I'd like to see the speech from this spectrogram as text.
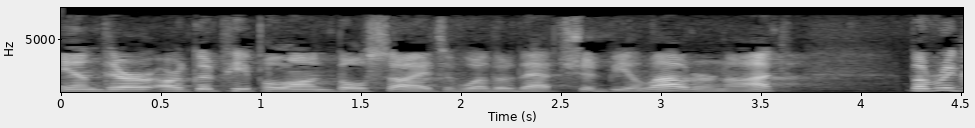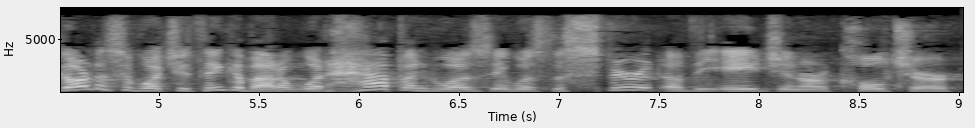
and there are good people on both sides of whether that should be allowed or not, but regardless of what you think about it, what happened was it was the spirit of the age in our culture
